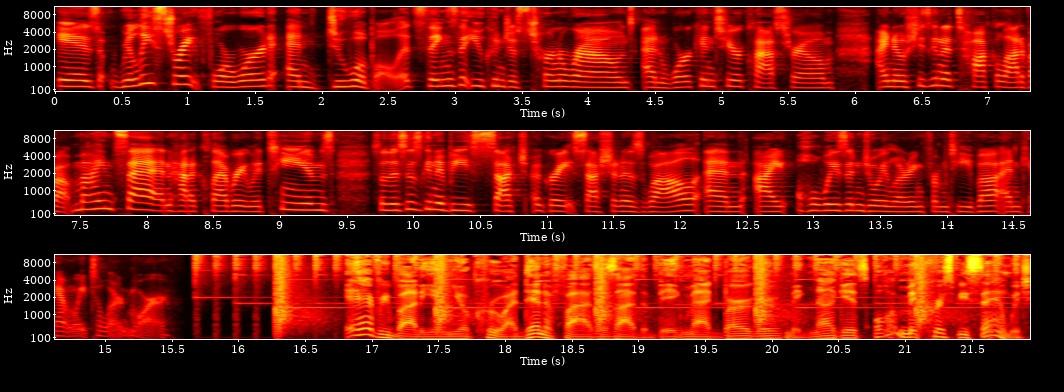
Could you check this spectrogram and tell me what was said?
is really straightforward and doable. It's things that you can just turn around and work into your classroom. I know she's going to talk a lot about mindset and how to collaborate with teams. So, this is going to be such a great session as well. And I always enjoy learning from Tiva and can't wait to learn more. Everybody in your crew identifies as either Big Mac Burger, McNuggets, or McCrispy Sandwich,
